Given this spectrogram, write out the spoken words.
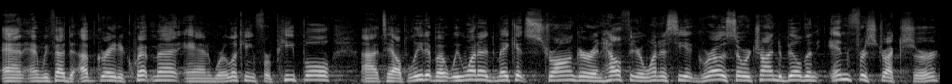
And, and we've had to upgrade equipment, and we're looking for people uh, to help lead it, but we want to make it stronger and healthier, we want to see it grow. So we're trying to build an infrastructure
